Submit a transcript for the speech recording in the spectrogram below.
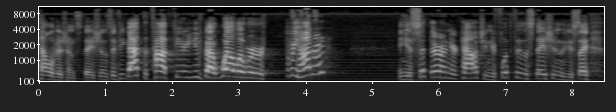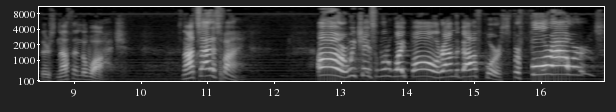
television stations. If you got the top tier, you've got well over 300. And you sit there on your couch and you flip through the stations and you say, There's nothing to watch. It's not satisfying. Oh, or we chase a little white ball around the golf course for four hours.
